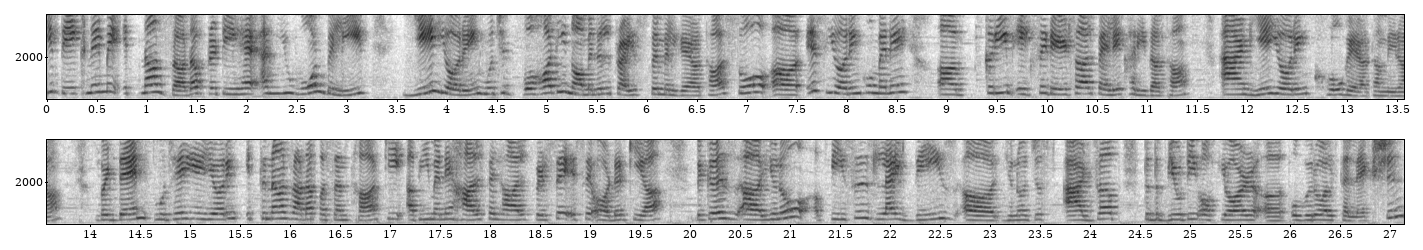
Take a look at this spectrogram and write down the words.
ये देखने में इतना ज़्यादा प्रटी है एंड यू वोंट बिलीव ये इयरिंग मुझे बहुत ही नॉमिनल प्राइस पे मिल गया था। सो so, uh, इस इयरिंग को मैंने uh, करीब एक से डेढ़ साल पहले ख़रीदा था। एंड ये इयर खो गया था मेरा. बट देन मुझे ये इयर इतना ज़्यादा पसंद था कि अभी मैंने हाल फ़िलहाल फिर से इसे ऑर्डर किया. Because you know pieces like these you know just adds up to the beauty of your overall collection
